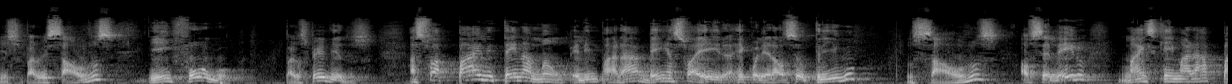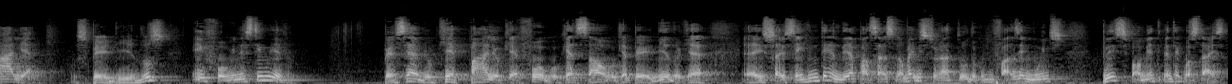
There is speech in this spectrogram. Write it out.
isso para os salvos, e em fogo, para os perdidos. A sua pá ele tem na mão, ele limpará bem a sua eira, recolherá o seu trigo, os salvos, ao celeiro, mas queimará a palha, os perdidos, em fogo inextinguível. Percebe o que é palha, o que é fogo, o que é salvo, o que é perdido, o que é. É isso aí, você tem que entender a passagem, senão vai misturar tudo, como fazem muitos, principalmente pentecostais.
